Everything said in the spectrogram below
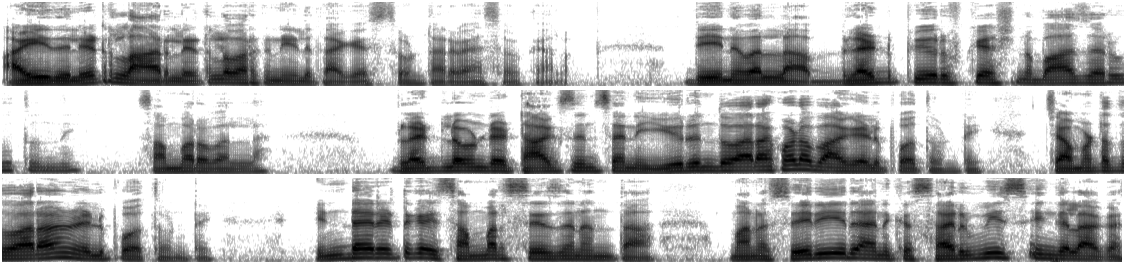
ఐదు లీటర్లు ఆరు లీటర్ల వరకు నీళ్ళు తాగేస్తూ ఉంటారు వేసవికాలం. దీనివల్ల బ్లడ్ ప్యూరిఫికేషన్ బాగా జరుగుతుంది సమ్మర్ వల్ల. బ్లడ్లో ఉండే టాక్సిన్స్ అని యూరిన్ ద్వారా కూడా బాగా వెళ్ళిపోతుంటాయి. చెమట ద్వారా వెళ్ళిపోతుంటాయి. ఇండైరెక్ట్గా ఈ సమ్మర్ సీజన్ అంతా మన శరీరానికి సర్వీసింగ్ లాగా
